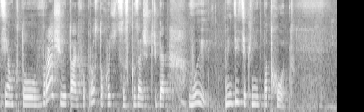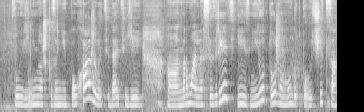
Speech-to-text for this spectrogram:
тем, кто выращивает альфу, просто хочется сказать, что, ребят, вы найдите к ней подход. Вы немножко за ней поухаживайте, дайте ей а, нормально созреть, и из нее тоже могут получиться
